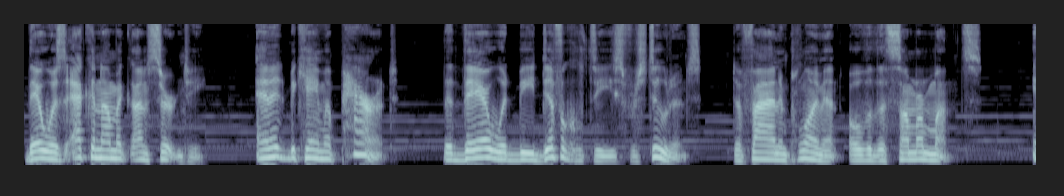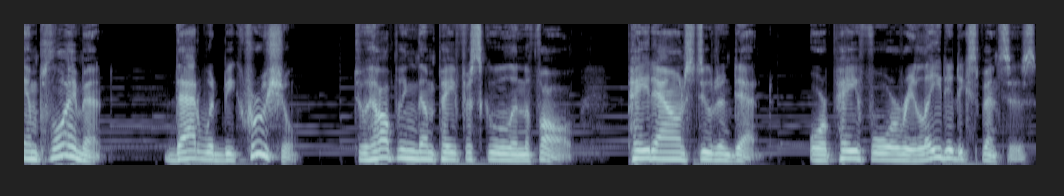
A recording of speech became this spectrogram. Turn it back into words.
There was economic uncertainty, and it became apparent that there would be difficulties for students to find employment over the summer months. Employment that would be crucial to helping them pay for school in the fall, pay down student debt, or pay for related expenses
